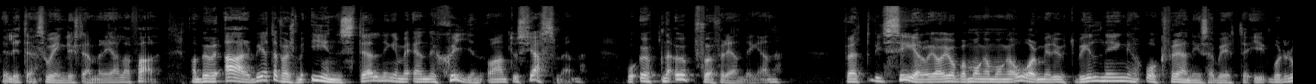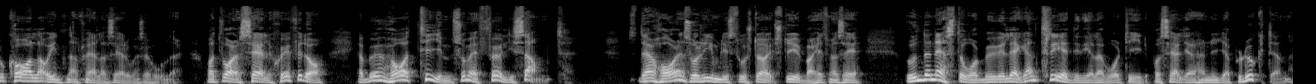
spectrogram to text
Det är lite swinglish där, men i alla fall. Man behöver arbeta först med inställningen, med energin och entusiasmen och öppna upp för förändringen. För att vi ser, och jag har jobbat många, många år med utbildning och förändringsarbete i både lokala och internationella säljorganisationer. Och att vara säljchef idag, jag behöver ha ett team som är följsamt. Så där har en så rimligt stor styrbarhet som jag säger. Under nästa år behöver vi lägga en tredjedel av vår tid på att sälja den här nya produkten.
